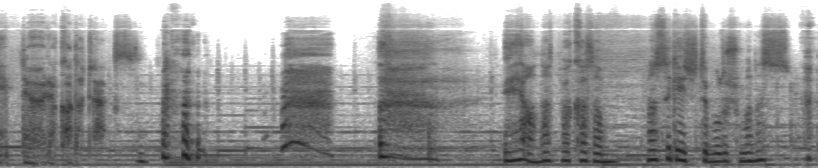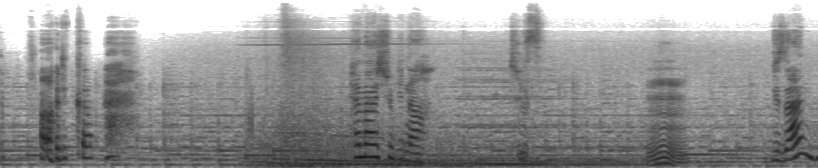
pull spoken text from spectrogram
Hep de öyle kalacaksın. İyi anlat bakalım. Nasıl geçti buluşmanız? Harika. Hemen şu bina. Şurası. Hmm, Güzel mi?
